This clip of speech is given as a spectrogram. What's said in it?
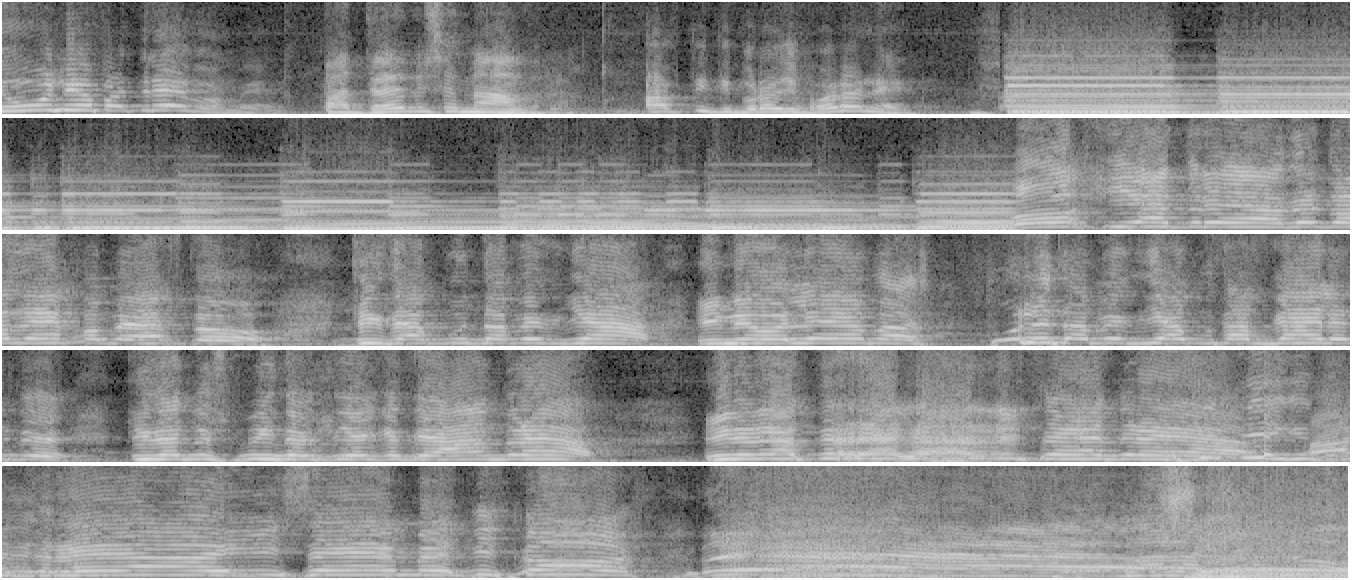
Ιούλιο παντρεύομαι. Παντρεύεσαι με άνδρα. Αυτή την πρώτη φορά, ναι. Όχι, Αντρέα, δεν το δέχομαι αυτό. Τι θα πούν τα παιδιά, η νεολαία μας; Πού είναι τα παιδιά που θα βγάλετε; Τι θα τους πείτε ότι έχετε άντρα. Είναι να τρελαίνεστε, Αντρέα. Αντρέα, είσαι εμετικός. Και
